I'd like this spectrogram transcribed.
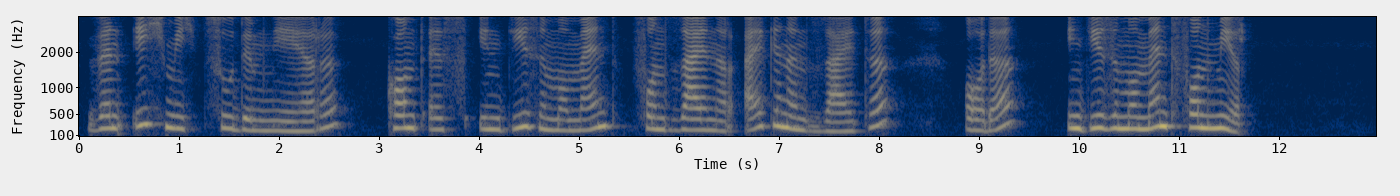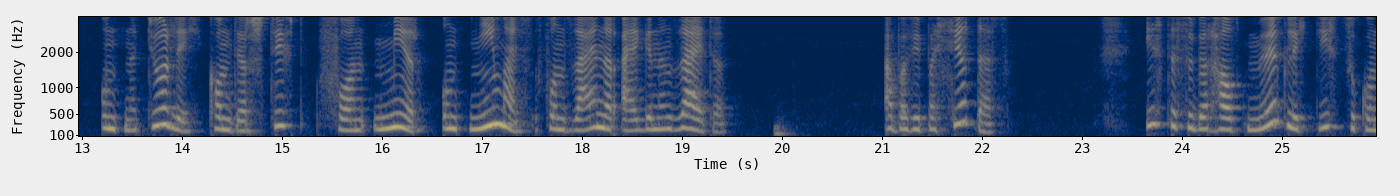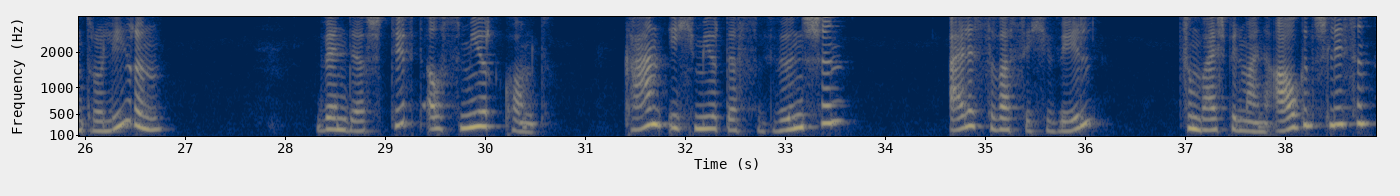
Wenn ich mich zu dem nähere, kommt es in diesem Moment von seiner eigenen Seite oder in diesem Moment von mir. Und natürlich kommt der Stift von mir und niemals von seiner eigenen Seite. Aber wie passiert das? Ist es überhaupt möglich, dies zu kontrollieren? Wenn der Stift aus mir kommt, kann ich mir das wünschen, alles, was ich will? zum Beispiel meine Augen schließen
